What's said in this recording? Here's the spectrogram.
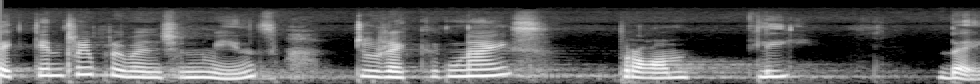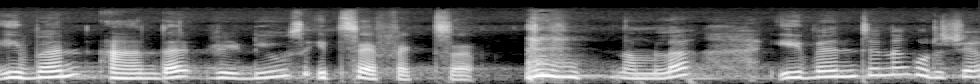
secondary prevention means to recognise promptly the event and the reduce its effects നമ്മൾ ഇവന്റിനെ കുറിച്ച്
